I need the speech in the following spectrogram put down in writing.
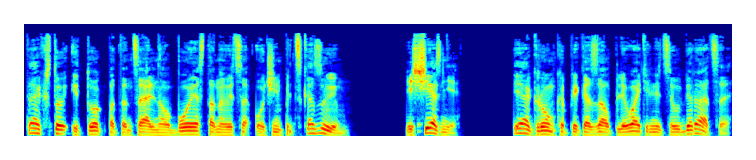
Так что итог потенциального боя становится очень предсказуем. «Исчезни!» Я громко приказал плевательнице убираться,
